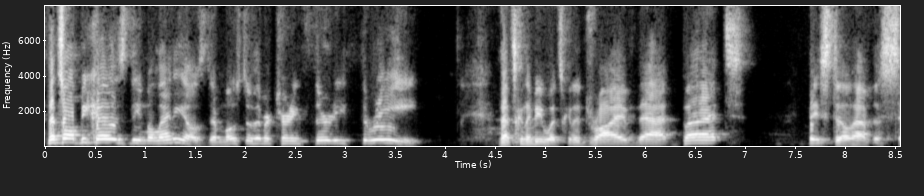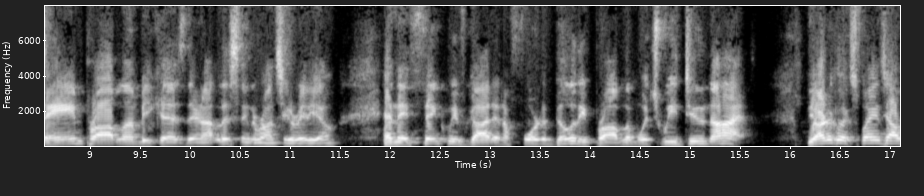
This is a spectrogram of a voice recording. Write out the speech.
That's all because the millennials, most of them are turning 33. That's going to be what's going to drive that. But they still have the same problem because they're not listening to Ron Siegel Radio and they think we've got an affordability problem, which we do not. The article explains how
